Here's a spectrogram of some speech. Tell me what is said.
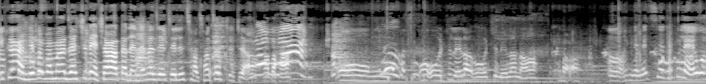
一个，你爸爸妈妈在这里吃啊，到奶奶们在这里炒炒这吃吃啊，好不好？哦，嗯，我我这来了，我这来了呢啊，看到啊。哦，奶奶吃的不来我。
